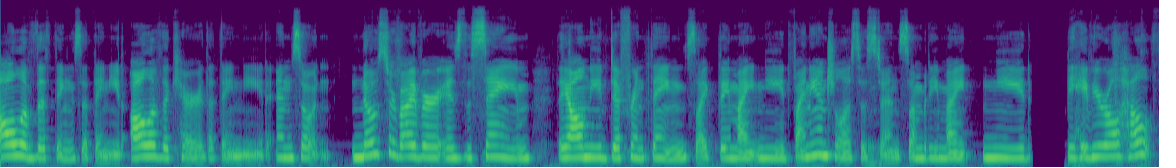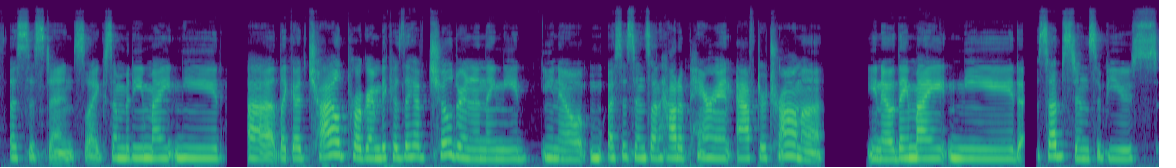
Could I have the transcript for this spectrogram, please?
all of the things that they need, all of the care that they need. And so no survivor is the same. They all need different things. Like they might need financial assistance, somebody might need behavioral health assistance, like somebody might need uh, like a child program because they have children and they need, you know, assistance on how to parent after trauma. You know, they might need substance abuse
